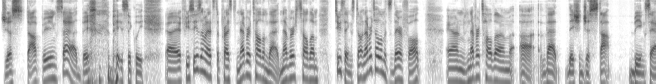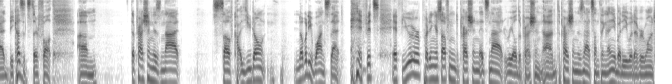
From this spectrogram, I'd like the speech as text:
just stop being sad basically. Uh, if you see someone that's depressed never tell them that. Never tell them two things. Don't never tell them it's their fault and never tell them uh, that they should just stop being sad because it's their fault. Um, depression is not self you don't nobody wants that. If it's if you're putting yourself in depression it's not real depression. Uh, depression is not something anybody would ever want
